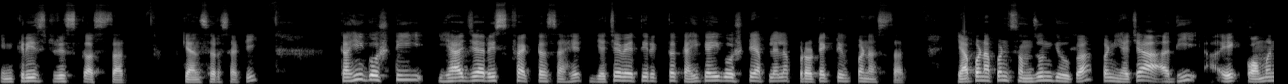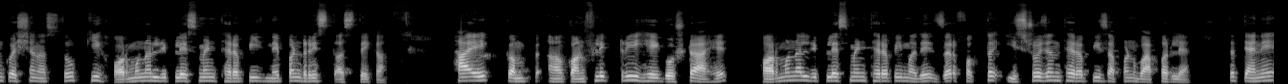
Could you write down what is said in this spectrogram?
इन्क्रीज रिस्क असतात कॅन्सरसाठी काही गोष्टी ह्या ज्या रिस्क फॅक्टर्स आहेत याच्या व्यतिरिक्त काही काही गोष्टी आपल्याला प्रोटेक्टिव्ह पण असतात. ह्या पण आपण समजून घेऊ का? पण ह्याच्या आधी एक कॉमन क्वेश्चन असतो की हॉर्मोनल रिप्लेसमेंट थेरपीने पण रिस्क असते का? हा एक कम्प कॉन्फ्लिक्टरी हे गोष्ट आहे. हॉर्मोनल रिप्लेसमेंट थेरपीमध्ये जर फक्त इस्ट्रोजन थेरपीज आपण वापरल्या तर त्याने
